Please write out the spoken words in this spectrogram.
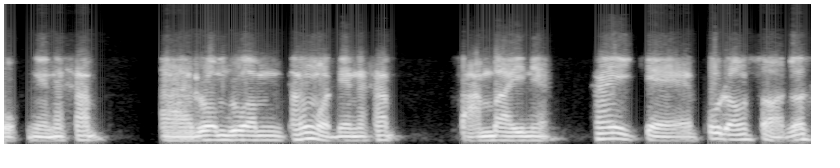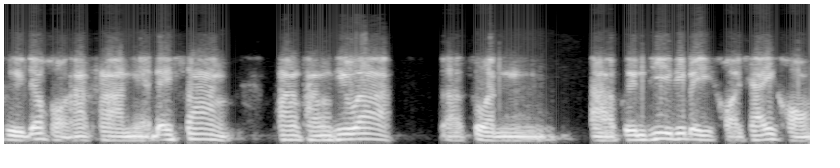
6เนี่ยนะครับรวมรวมทั้งหมดเนี่ยนะครับสามใบเนี่ยให้แก่ผู้ร้องสอดก็คือเจ้าของอาคารเนี่ยได้สร้างทางทางที่ว่าส่วนพื้นที่ที่ไปขอใช้ของ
